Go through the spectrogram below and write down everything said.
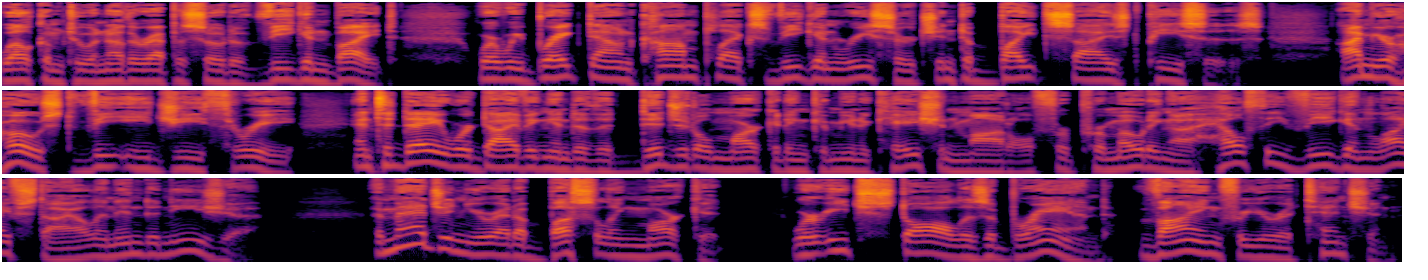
Welcome to another episode of Vegan Byte, where we break down complex vegan research into bite sized pieces. I'm your host, VEG3, and today we're diving into the digital marketing communication model for promoting a healthy vegan lifestyle in Indonesia. Imagine you're at a bustling market where each stall is a brand vying for your attention.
